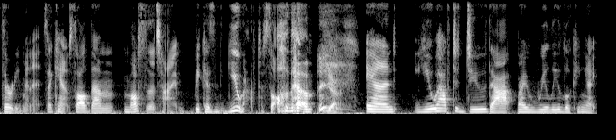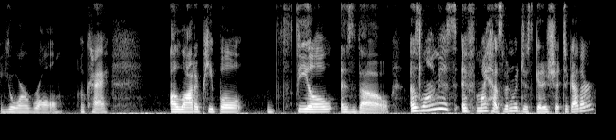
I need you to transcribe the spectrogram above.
30 minutes. I can't solve them most of the time because you have to solve them. Yes. And you have to do that by really looking at your role, okay? A lot of people feel as though as long as if my husband would just get his shit together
